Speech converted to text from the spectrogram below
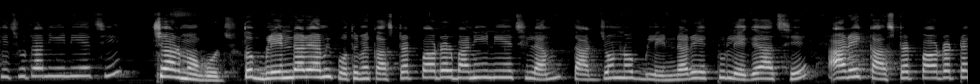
কিছুটা নিয়ে নিয়েছি চার মগজ। তো ব্লেন্ডারে আমি প্রথমে কাস্টার্ড পাউডার বানিয়ে নিয়েছিলাম, তার জন্য ব্লেন্ডারে একটু লেগে আছে, আর এই কাস্টার্ড পাউডারটা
